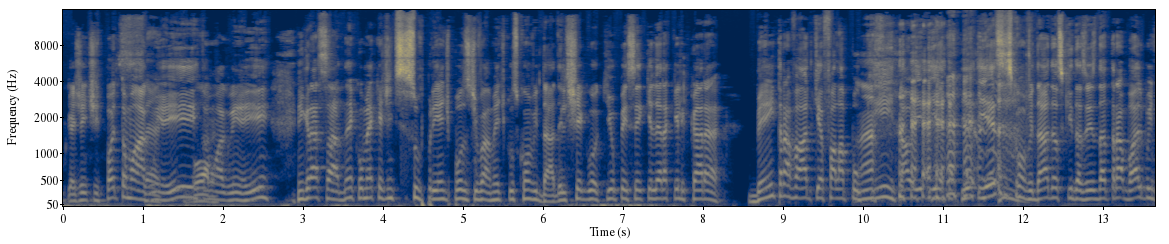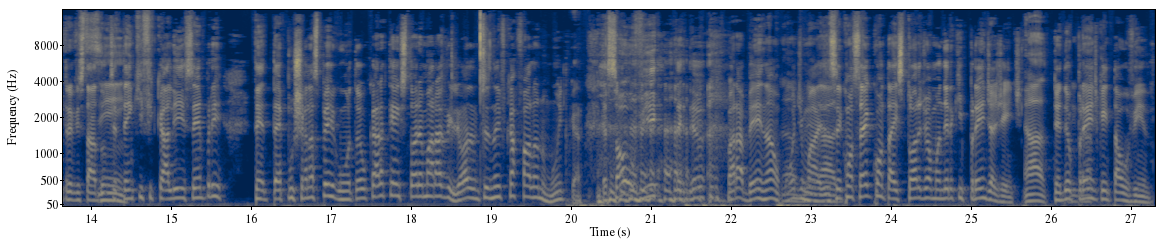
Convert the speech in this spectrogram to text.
Porque a gente pode tomar uma aguinha aí, Bora. tomar uma aguinha aí. Engraçado, né? Como é que a gente se surpreende positivamente com os convidados. Ele chegou aqui, eu pensei que ele era aquele cara bem travado, que ia falar pouquinho e tal. E, e- e- e esses convidados é os que às vezes dá trabalho pro entrevistador. Sim. Você tem que ficar ali sempre tem- puxando as perguntas. O cara tem a história maravilhosa, não precisa nem ficar falando muito, cara. É só ouvir, entendeu? Parabéns, não, bom Não, demais. obrigado. Você consegue contar a história de uma maneira que prende a gente. Ah, Entendeu? obrigado. Prende quem tá ouvindo.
